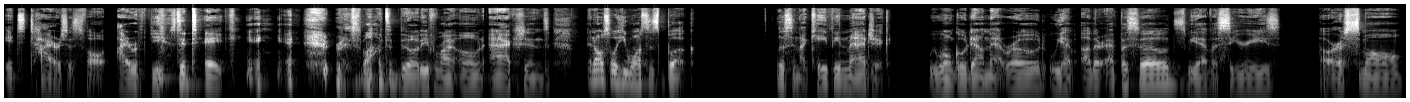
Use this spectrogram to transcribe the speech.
It's Tyrus's fault. I refuse to take responsibility for my own actions. And also, he wants this book. Listen, Icathian magic. We won't go down that road. We have other episodes. We have a series or a small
